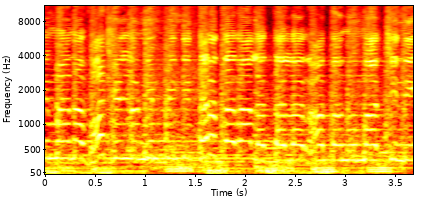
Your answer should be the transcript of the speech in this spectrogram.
మన వాకిళ్ళు నింపింది తరతరాల తల రాతను మార్చింది.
